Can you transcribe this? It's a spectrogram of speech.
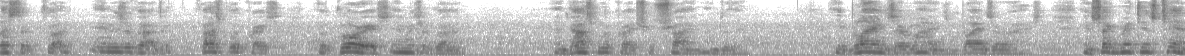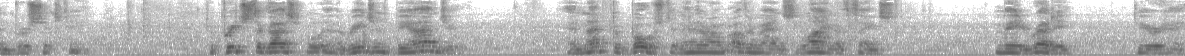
lest the image of God, the gospel of Christ, the glorious image of God, and gospel of Christ should shine unto them. He blinds their minds and blinds their eyes. In 2 Corinthians 10, verse 16, to preach the gospel in the regions beyond you, and not to boast in any other man's line of things made ready to your hand.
